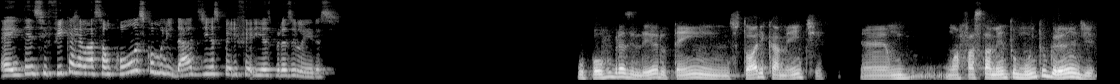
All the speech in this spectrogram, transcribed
é, intensifica a relação com as comunidades e as periferias brasileiras. O povo brasileiro tem historicamente é, um, um, afastamento muito grande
